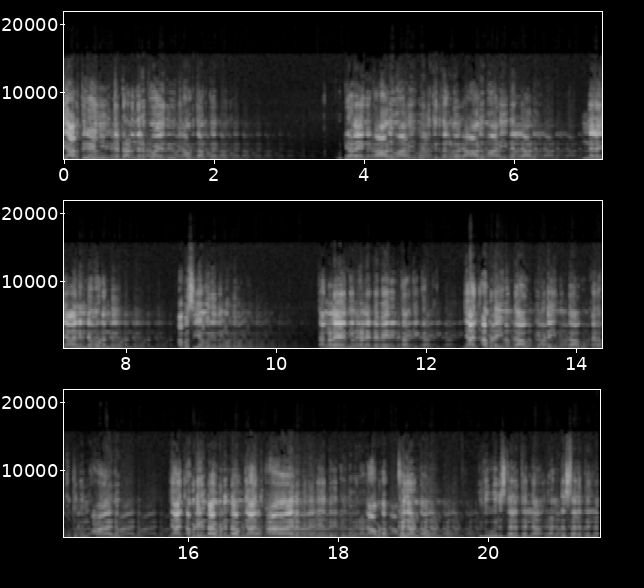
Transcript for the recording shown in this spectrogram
സിയാർത്ത് കഴിഞ്ഞ് എന്നിട്ടാണ് ഇന്നലെ പോയത് അവിടുത്തെ ആൾക്കാർ പറഞ്ഞു. കുട്ടികളെ ഞങ്ങൾക്ക് ആൾ മാറി വലുതിരുത്തങ്ങൾ ഒരാൾ മാറി ഇതെല്ലാം ആൾ. ഇന്നലെ ഞാൻ എന്റെ കൂടെ ഉണ്ട്. അപ്പൊ സി എം ഒരു ഇങ്ങോട്ട് വന്നു. തങ്ങളെ നിങ്ങൾ എന്റെ പേരിൽ തർക്കിക്കാം. ഞാൻ അവിടെയും ഉണ്ടാകും ഇവിടെയും ഉണ്ടാകും എന്നെ ആലം ഞാൻ അവിടെ ഉണ്ടാവും ഇവിടെ ഉണ്ടാവും. ഞാൻ ആലമിനെ നിയന്ത്രിക്കുന്നവനാണ്. അവിടെ ഒക്കെ ഞാൻ ഉണ്ടാവും. ഇത് ഒരു സ്ഥലത്തല്ല രണ്ട് സ്ഥലത്തല്ല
